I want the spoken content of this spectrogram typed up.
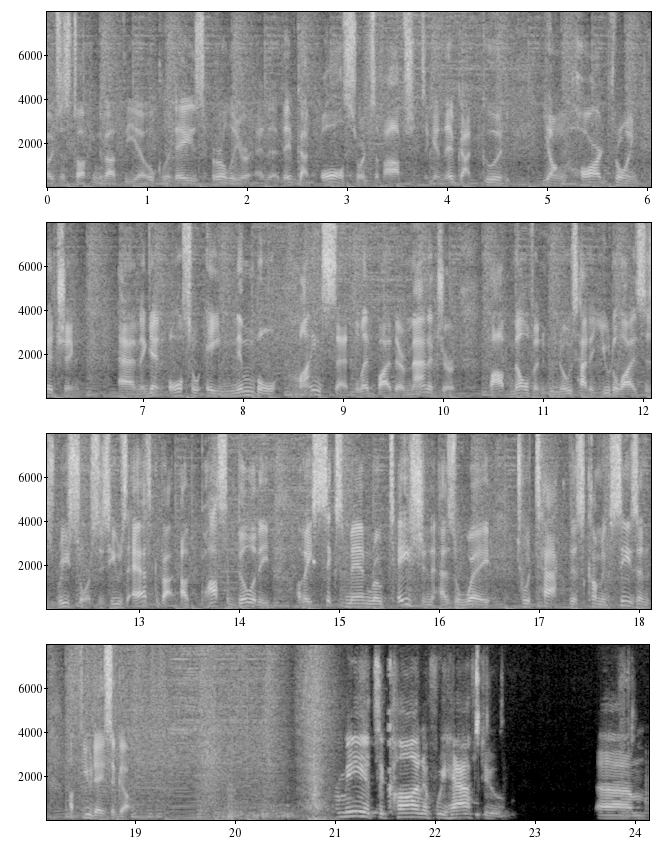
I was just talking about the uh, Oakland A's earlier, and uh, they've got all sorts of options. Again, they've got good, young, hard throwing pitching. And again, also a nimble mindset led by their manager, Bob Melvin, who knows how to utilize his resources. He was asked about a possibility of a six man rotation as a way to attack this coming season a few days ago. For me, it's a con if we have to. Um,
